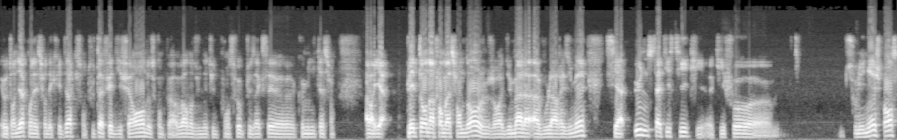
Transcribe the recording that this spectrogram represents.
Et autant dire qu'on est sur des critères qui sont tout à fait différents de ce qu'on peut avoir dans une étude conso plus axée euh, communication. Alors il y a pléthore d'informations dedans, j'aurais du mal à, à vous la résumer. S'il y a une statistique qui- qu'il faut euh, souligner, je pense,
